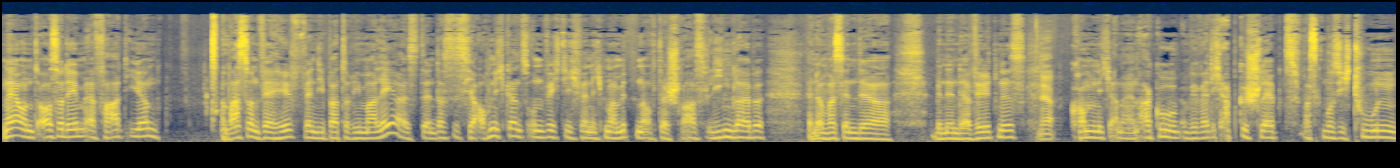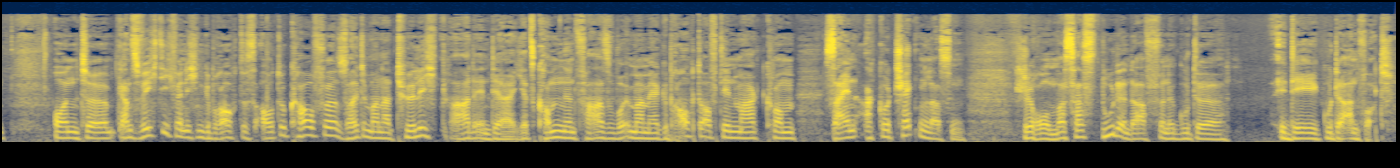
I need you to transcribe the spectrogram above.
Naja, und außerdem erfahrt ihr, was und wer hilft, wenn die Batterie mal leer ist. Denn das ist ja auch nicht ganz unwichtig, wenn ich mal mitten auf der Straße liegen bleibe, wenn irgendwas in der, bin in der Wildnis, ja. komme nicht an einen Akku, wie werde ich abgeschleppt, was muss ich tun? Und äh, ganz wichtig, wenn ich ein gebrauchtes Auto kaufe, sollte man natürlich gerade in der jetzt kommenden Phase, wo immer mehr Gebrauchte auf den Markt kommen, sein Akku checken lassen. Jerome, was hast du denn da für eine gute Idee, gute Antwort?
